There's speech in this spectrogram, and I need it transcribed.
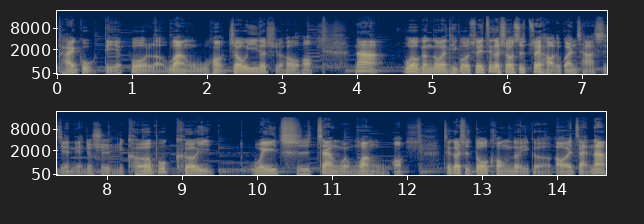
台股跌破了万五吼，周一的时候吼，那我有跟各位提过，所以这个时候是最好的观察时间点，就是可不可以维持站稳万五哦。这个是多空的一个保卫战。那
